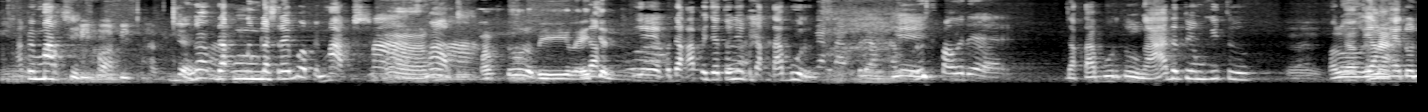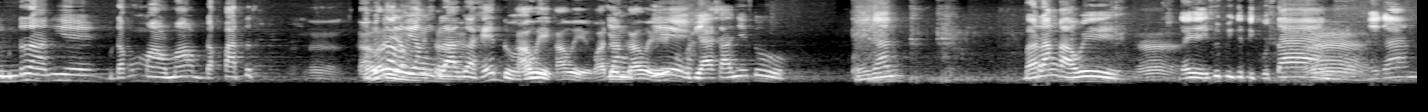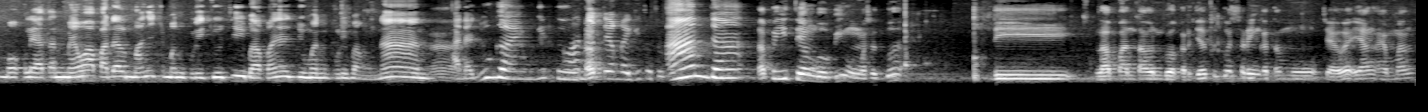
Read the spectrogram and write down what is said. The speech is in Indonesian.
apa Marx sih? FIFA FIFA. Enggak bedak enam belas ribu apa Marx Nah, Marx Mark tuh lebih bedak. legend. Iya bedak apa jatuhnya? Bedak tabur. Bedak bedak Iya. loose powder. Bedak tabur tuh nggak ada tuh yang begitu. Kalau Nggak yang hedon beneran iya. Bedak mahal-mahal bedak padet Nah, tapi kalau yang, belaga hedon KW KW wadah yang KW iya biasanya tuh ya kan? Barang KW nah, gaya hidup ikut ikutan Nah. ya kan? Mau kelihatan mewah padahal emaknya cuma kulit cuci bapaknya cuma kulit bangunan. Nah. ada juga yang begitu. Oh, ada tuh yang kayak gitu tuh? Ada. Tapi itu yang gue bingung maksud gue di 8 tahun gue kerja tuh gue sering ketemu cewek yang emang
